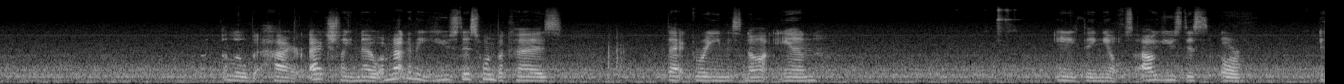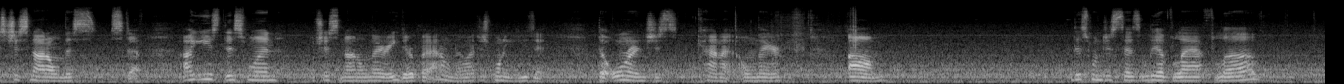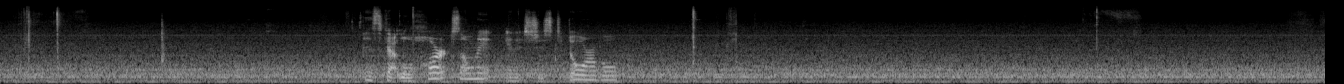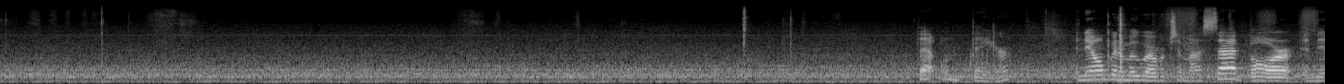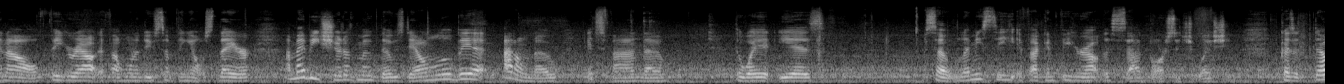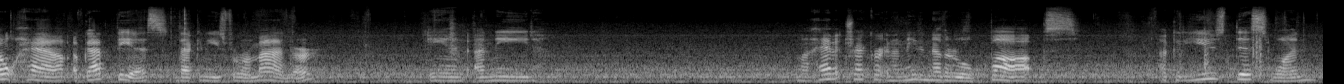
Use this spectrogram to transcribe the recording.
a little bit higher. Actually no I'm not going to use this one because that green is not in anything else I'll use this or it's just not on this stuff. I'll use this one, which is not on there either, but I don't know. I just want to use it. The orange is kind of on there. Um, this one just says live, laugh, love. It's got little hearts on it, and it's just adorable. that one there. And now I'm going to move over to my sidebar and then I'll figure out if I want to do something else there. I maybe should have moved those down a little bit. I don't know. It's fine though, the way it is. So let me see if I can figure out this sidebar situation. Because I don't have, I've got this that I can use for reminder. And I need my habit tracker and I need another little box I could use this one.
